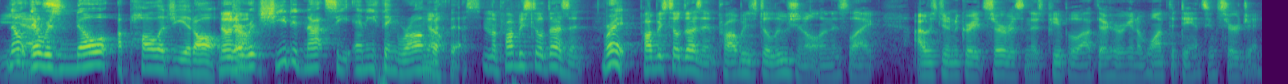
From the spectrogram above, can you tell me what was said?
No, there was no apology at all. No, there no. Was, she did not see anything wrong No. with this. No, probably still doesn't. Right. Probably still doesn't. Probably is delusional and is like, I was doing a great service and there's people out there who are going to want the dancing surgeon.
